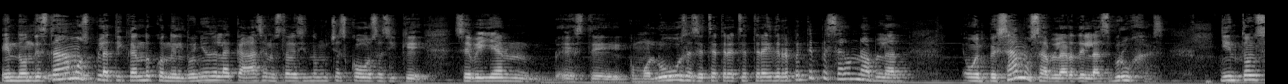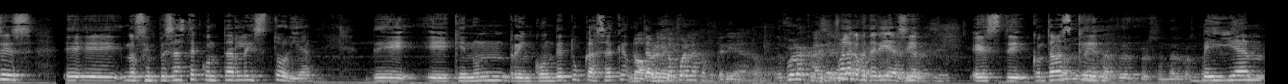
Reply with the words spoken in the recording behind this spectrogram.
en donde estábamos platicando con el dueño de la casa, y nos estaba diciendo muchas cosas y que se veían este como luces, etcétera, etcétera, y de repente empezaron a hablar o empezamos a hablar de las brujas. Y entonces eh, nos empezaste a contar la historia de eh, que en un rincón de tu casa que No, pero esto fue en la cafetería, ¿no? Fue la fue a la cafetería, sí. Este, contabas que veían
